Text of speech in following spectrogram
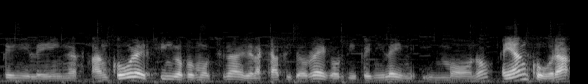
Penny Lane, ancora il singolo promozionale della Capitol Record di Penny Lane in mono. E ancora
